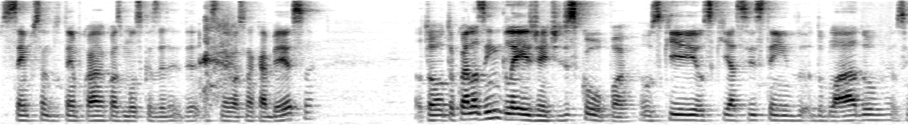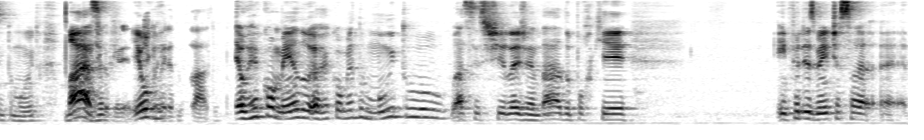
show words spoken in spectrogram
100% do tempo com, a- com as músicas de- de- desse negócio na cabeça. Eu tô, tô com elas em inglês, gente, desculpa. Os que, os que assistem du- dublado, eu sinto muito. Mas eu, dublado. eu recomendo, eu recomendo muito assistir legendado porque infelizmente essa é,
